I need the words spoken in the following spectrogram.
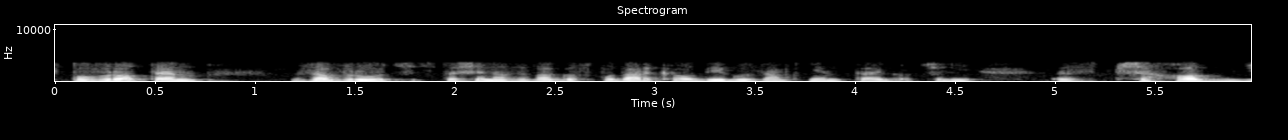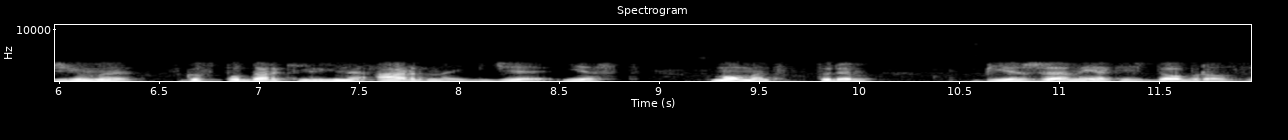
z powrotem zawrócić. To się nazywa gospodarka obiegu zamkniętego, czyli przechodzimy z gospodarki linearnej, gdzie jest moment, w którym bierzemy jakieś dobro z,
